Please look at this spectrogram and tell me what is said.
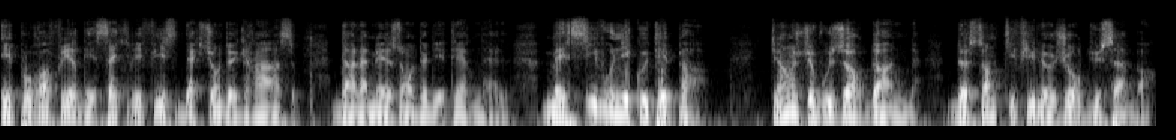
et pour offrir des sacrifices d'action de grâce dans la maison de l'Éternel. Mais si vous n'écoutez pas, quand je vous ordonne de sanctifier le jour du sabbat,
